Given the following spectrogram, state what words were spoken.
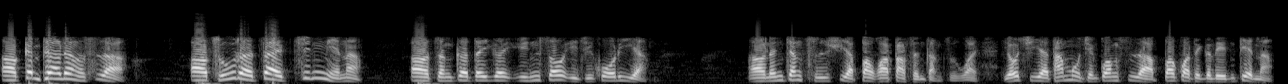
啊更漂亮的是啊啊除了在今年呢啊整个的一个营收以及获利啊。啊，能将持续啊爆发大成长之外，尤其啊，它目前光是啊，包括这个联电呐、啊，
